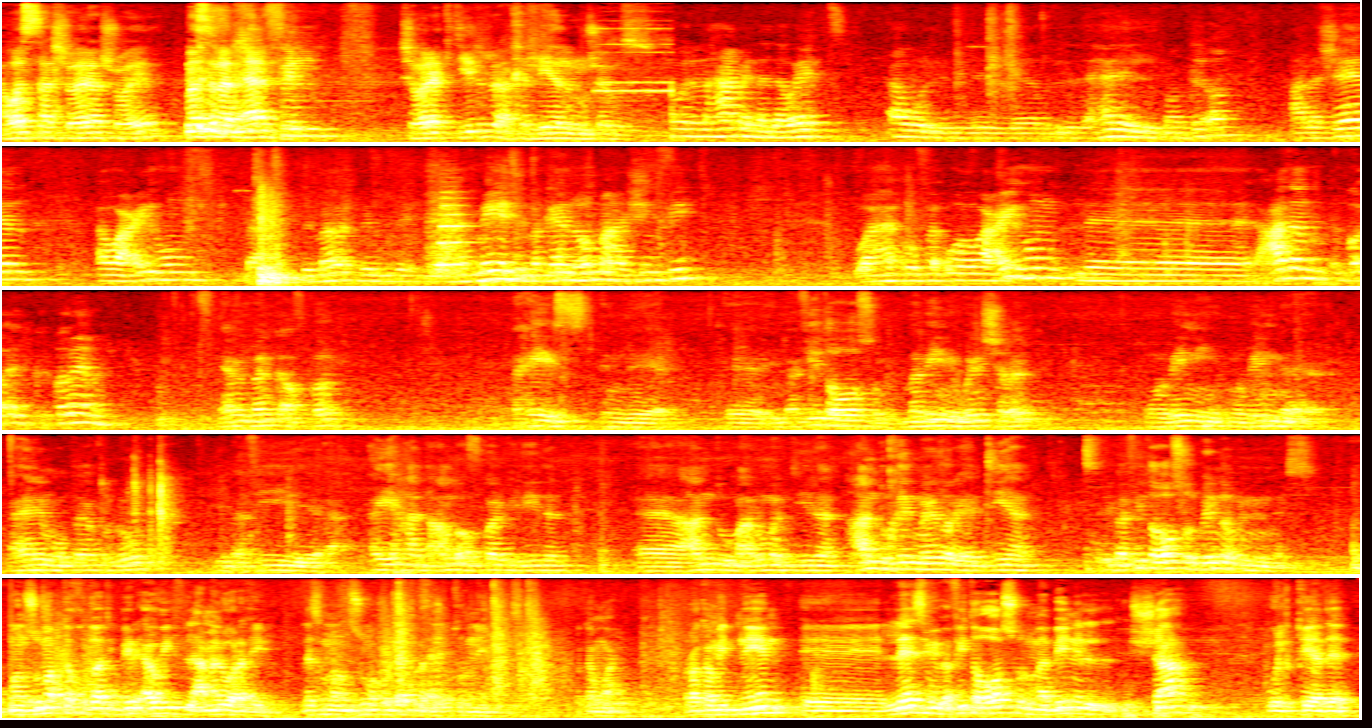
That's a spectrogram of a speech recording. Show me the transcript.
هوسع الشوارع شوية. مثلا أقفل شوارع كتير أخليها للمشاة بس أول أنا هعمل ندوات اول لاهالي المنطقة علشان أوعيهم بأهمية المكان اللي هم عايشين فيه وأوعيهم لعدم الق- القمامه نعمل بنك أفكار بحيث إن آه، يبقى في تواصل ما بيني وبين الشباب. وما بيني وما بين أهالي المنطقة كلهم يبقى في أي حد عنده أفكار جديدة آه، عنده معلومة جديدة عنده خدمه يقدر يأديها يبقى في تواصل بيننا وبين الناس. منظومة بتاخد وقت كبير قوي في الأعمال الورقية. لازم المنظومه كلها تبقى إلكترونية. رقم واحد. رقم اتنين آه، لازم يبقى في تواصل ما بين الشعب والقيادات.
